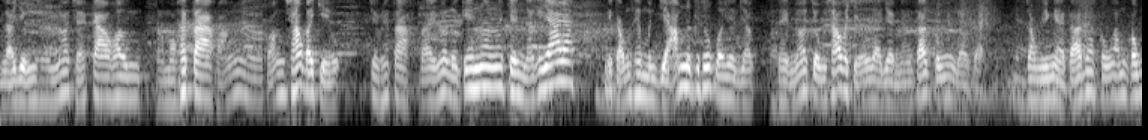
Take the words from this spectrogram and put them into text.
lợi nhuận nó sẽ cao hơn một hecta khoảng khoảng sáu bảy triệu trên hecta. Tại nó được cái nó, nó trên là cái giá đó cái cộng thêm mình giảm được cái thuốc bảo vệ vật thì nó chung sáu bảy triệu là dành tết cũng được rồi. Trong những ngày tết đó cũng ấm cúng.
